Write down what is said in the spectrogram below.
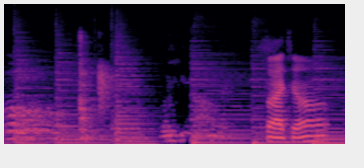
어. 맞아.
